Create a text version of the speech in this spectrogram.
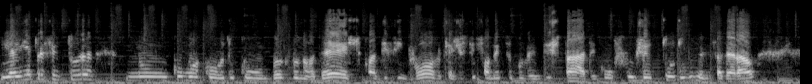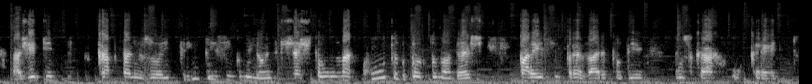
E aí a prefeitura, num comum acordo com o Banco do Nordeste, com a Desenvolve, que é a gestão do governo do Estado, e com o FUGETU do governo federal, a gente capitalizou aí 35 milhões que já estão na conta do Banco do Nordeste para esse empresário poder buscar o crédito.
